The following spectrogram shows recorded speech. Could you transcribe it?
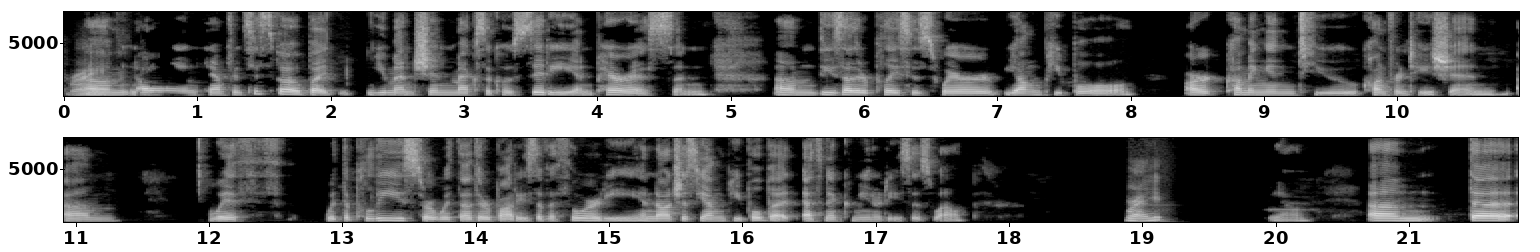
Right. Um, not only in San Francisco, but you mentioned Mexico City and Paris and um, these other places where young people are coming into confrontation um, with with the police or with other bodies of authority, and not just young people, but ethnic communities as well. Right. Yeah. Um, the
